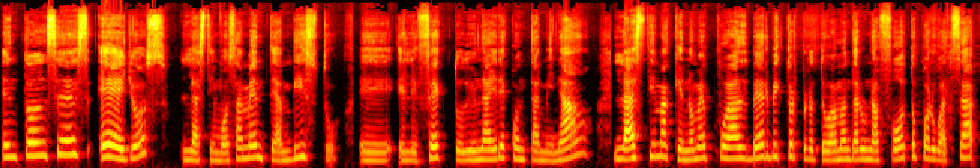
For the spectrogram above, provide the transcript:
Entonces ellos, lastimosamente, han visto eh, el efecto de un aire contaminado, Lástima que no me puedas ver, Víctor, pero te voy a mandar una foto por WhatsApp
